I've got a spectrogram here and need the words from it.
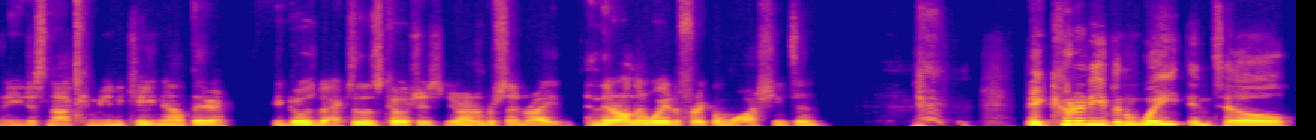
Are you just not communicating out there? It goes back to those coaches. You're 100 percent right, and they're on their way to freaking Washington. They couldn't even wait until,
